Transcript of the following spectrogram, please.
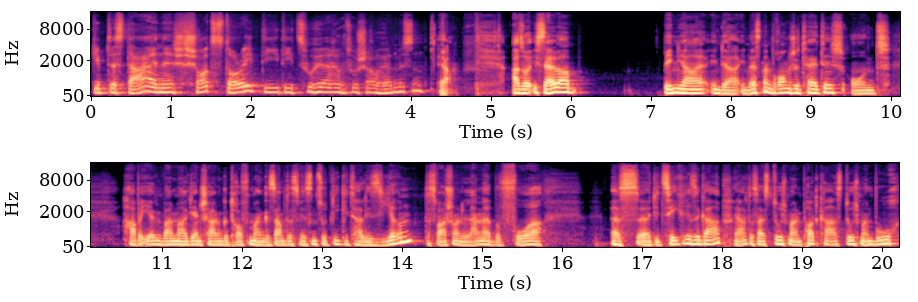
Gibt es da eine Short Story, die die Zuhörer und Zuschauer hören müssen? Ja, also ich selber bin ja in der Investmentbranche tätig und habe irgendwann mal die Entscheidung getroffen, mein gesamtes Wissen zu digitalisieren. Das war schon lange bevor es äh, die C-Krise gab. Ja, das heißt, durch meinen Podcast, durch mein Buch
